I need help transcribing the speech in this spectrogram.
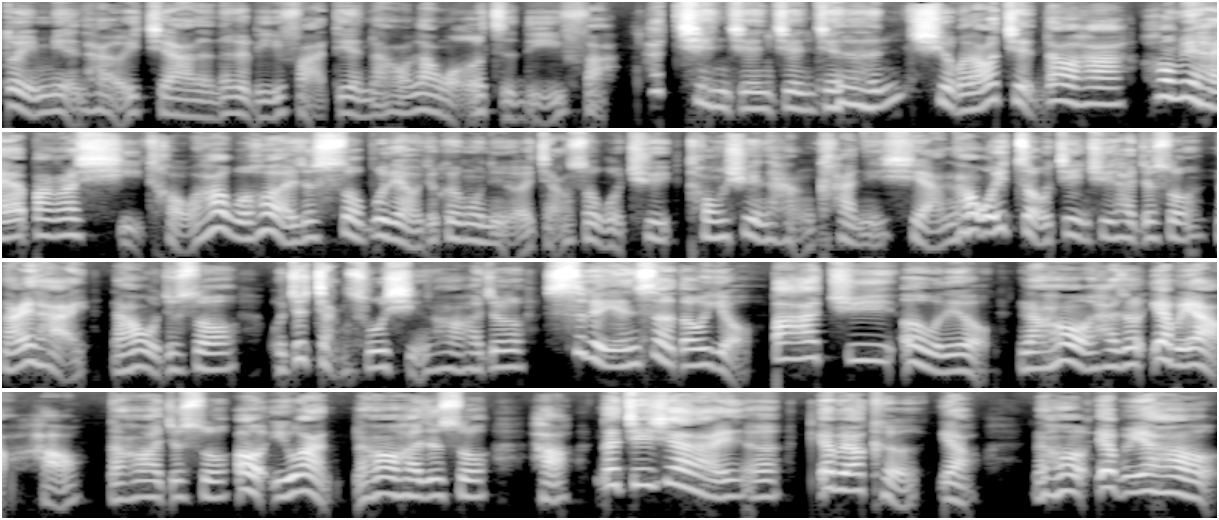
对面，他有一家的那个理发店，然后让我儿子理发，他剪剪剪剪了很久，然后剪到他后面还要帮他洗头，然后我后来就受不了。我就跟我女儿讲说，我去通讯行看一下，然后我一走进去，他就说哪一台，然后我就说我就讲出型号，他就说四个颜色都有，八 G 二五六，然后他说要不要？好，然后他就说哦一万，然后他就说好，那接下来呃要不要？壳？要，然后要不要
